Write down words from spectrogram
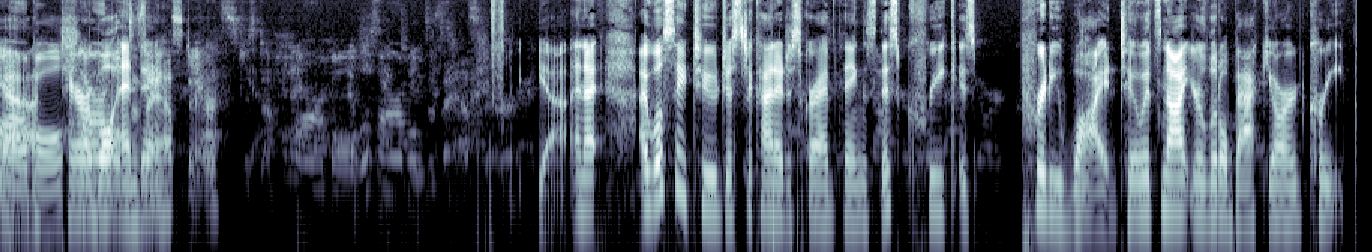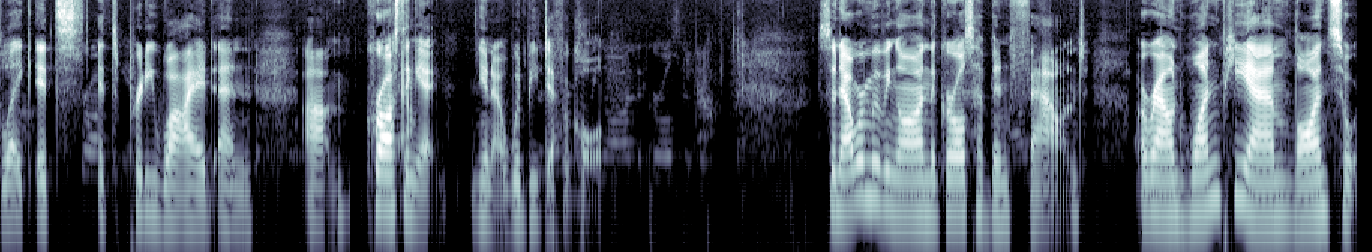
yeah, horrible, terrible horrible ending. Disaster. Yeah, and I I will say too, just to kind of describe things, this creek is pretty wide too. It's not your little backyard creek. Like it's it's pretty wide, and um, crossing it, you know, would be difficult. So now we're moving on. The girls have been found. Around 1 p.m., law enfor-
